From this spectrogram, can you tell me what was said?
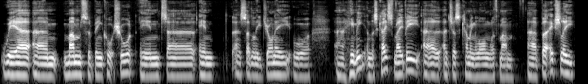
where um, mums have been caught short and uh, and uh, suddenly Johnny or uh, Hemi, in this case, maybe uh, are just coming along with mum. Uh, but actually,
